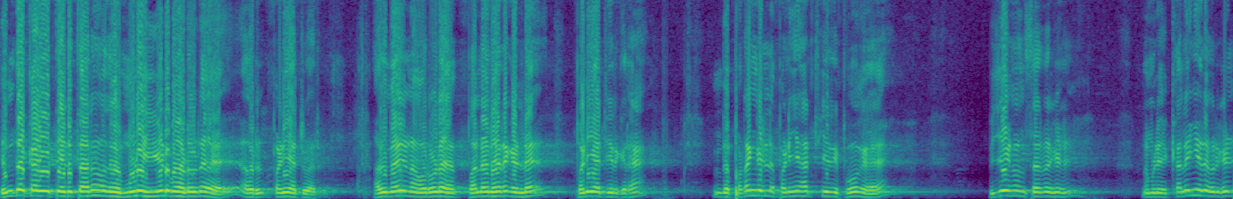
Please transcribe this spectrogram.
எந்த காரியத்தை எடுத்தாலும் அதில் முழு ஈடுபாடோடு அவர் பணியாற்றுவார். அது மாதிரி நான் அவரோட பல நேரங்களில் பணியாற்றியிருக்கிறேன். இந்த படங்களில் பணியாற்றியது போக விஜயகாந்த் சார் அவர்கள் நம்முடைய கலைஞர் அவர்கள்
